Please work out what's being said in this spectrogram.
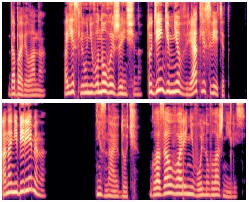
— добавила она. «А если у него новая женщина, то деньги мне вряд ли светят. Она не беременна?» «Не знаю, дочь». Глаза у Вари невольно увлажнились.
